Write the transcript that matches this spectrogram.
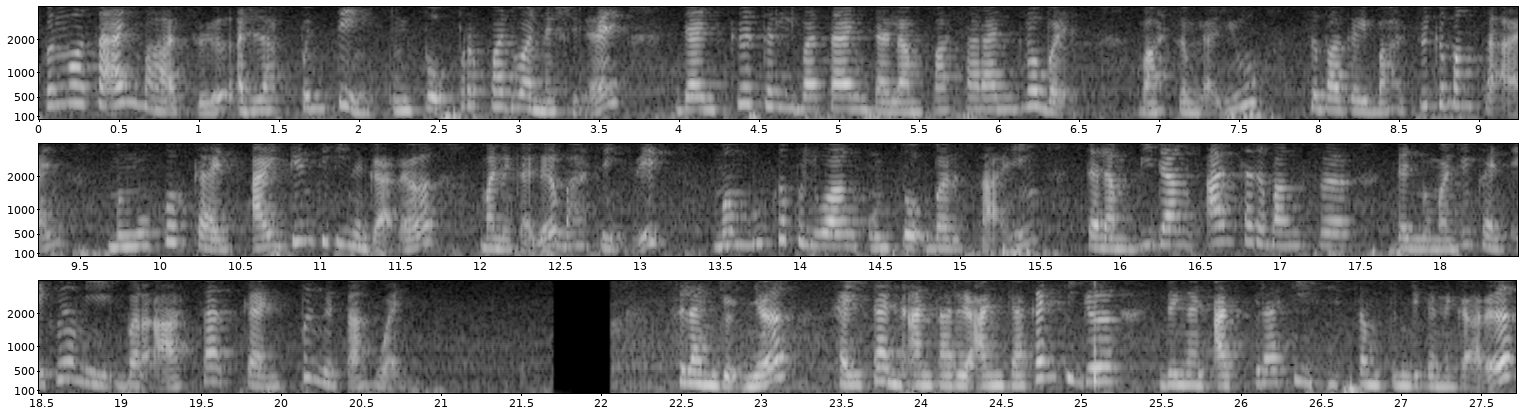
penguasaan bahasa adalah penting untuk perpaduan nasional dan keterlibatan dalam pasaran global. Bahasa Melayu sebagai bahasa kebangsaan mengukuhkan identiti negara manakala bahasa Inggeris membuka peluang untuk bersaing dalam bidang antarabangsa dan memajukan ekonomi berasaskan pengetahuan. Selanjutnya, kaitan antara anjakan tiga dengan aspirasi sistem pendidikan negara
